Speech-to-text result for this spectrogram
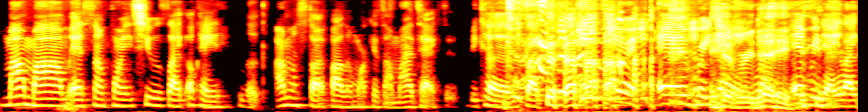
my mom, at some point, she was like, "Okay, look, I'm gonna start filing Marcus on my taxes because like he's here every day, Every like, day. every day. Like,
